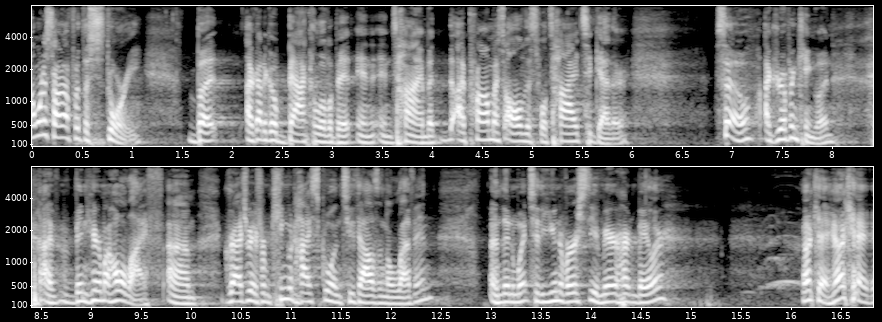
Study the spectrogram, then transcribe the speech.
I want to start off with a story, but I've got to go back a little bit in, in time, but I promise all this will tie together. So, I grew up in Kingwood. I've been here my whole life. Um, graduated from Kingwood High School in 2011, and then went to the University of Mary Hardin Baylor. Okay, okay,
